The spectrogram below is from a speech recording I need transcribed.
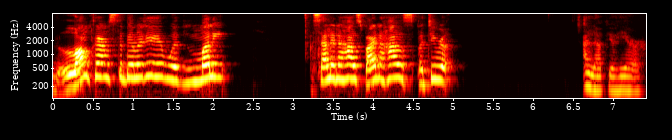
long-term stability with money, selling a house, buying a house, material. I love you here.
